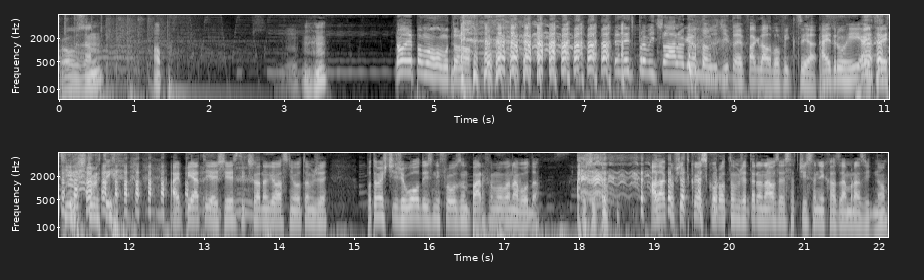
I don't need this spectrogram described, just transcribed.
Frozen. Hop. Mhm. No nepomohlo mu to, no. Hneď prvý článok je o tom, že či to je fakt alebo fikcia. Aj druhý, aj tretí, aj štvrtý, aj piatý, aj šiestý článok je vlastne o tom, že potom ešte, že Walt Disney Frozen parfumovaná voda. Ešte to. Ale ako všetko je skôr o tom, že teda naozaj sa, či sa nechá zamraziť, no.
